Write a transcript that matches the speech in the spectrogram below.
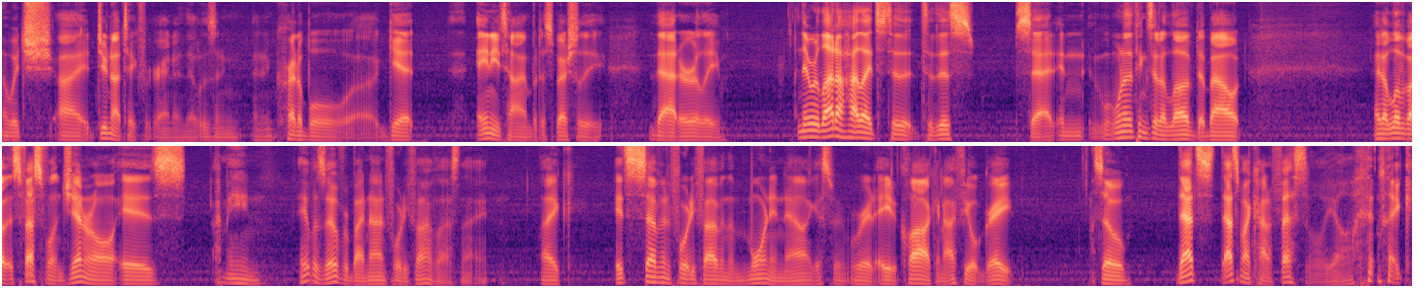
uh, which I do not take for granted. That was an, an incredible uh, get anytime, but especially that early. And there were a lot of highlights to to this set, and one of the things that I loved about and I love about this festival in general is, I mean, it was over by 9:45 last night. Like it's 7:45 in the morning now. I guess we're at eight o'clock, and I feel great. So that's that's my kind of festival, y'all. like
